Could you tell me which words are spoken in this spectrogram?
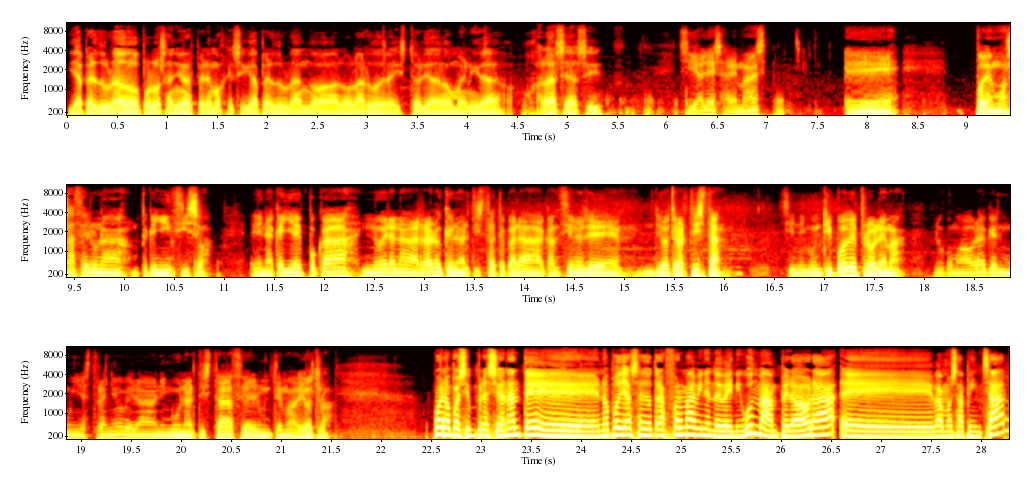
y ha perdurado por los años. Esperemos que siga perdurando a lo largo de la historia de la humanidad. Ojalá sea así. Sí, Alex, además eh, podemos hacer una- un pequeño inciso. En aquella época no era nada raro que un artista tocara canciones de otro artista, sin ningún tipo de problema. No como ahora que es muy extraño ver a ningún artista hacer un tema de otro. Bueno, pues impresionante. eh, no podía ser de otra forma viniendo de Benny Goodman, pero ahora eh, vamos a pinchar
